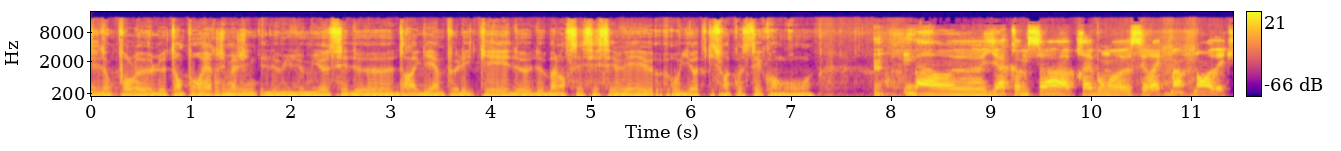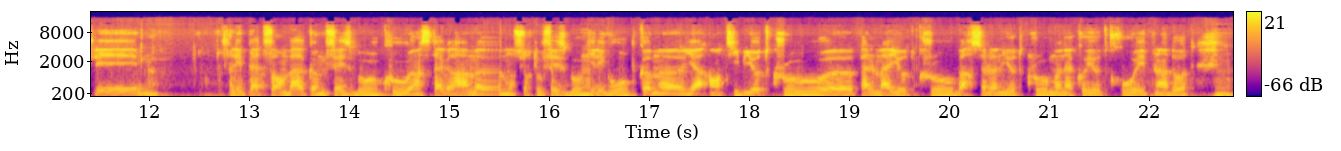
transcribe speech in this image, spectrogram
Et donc pour le, temporaire, j'imagine le, le mieux c'est de draguer un peu les quais, de, de balancer ses CV aux yachts qui sont accostés, quoi, en gros. Hein. Bah, il y a comme ça. Après, bon, c'est vrai que maintenant avec les les plateformes bah, comme Facebook ou Instagram, euh, bon, surtout Facebook mm. et les groupes comme il euh, y a Anti Yacht Crew, euh, Palma Yacht Crew, Barcelone Yacht Crew, Monaco Yacht Crew et plein d'autres. Il mm.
